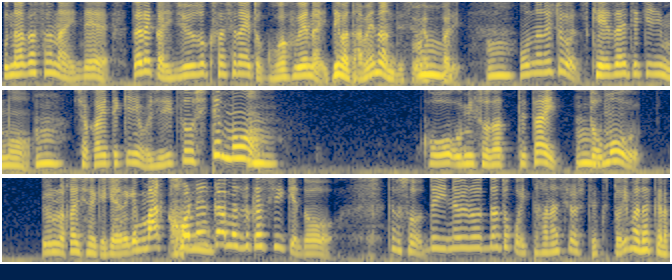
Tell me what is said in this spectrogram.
促さないで誰かに従属させないと子が増えないではダメなんですよやっぱり、うん、女の人が経済的にもうん、社会的にも自立をしても、うん、子を産み育てたいと思う世の中にしなきゃいけない。んだけど、まあこれが難しいけど、でもそう。でいろいろなとこ行って話をしていくと今だから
